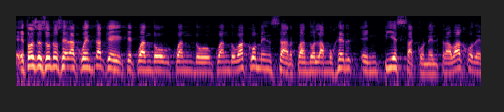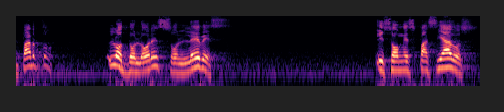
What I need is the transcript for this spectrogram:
entonces uno se da cuenta que, que, cuando, cuando, cuando va a comenzar, cuando la mujer empieza con el trabajo de parto, los dolores son leves y son espaciados.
